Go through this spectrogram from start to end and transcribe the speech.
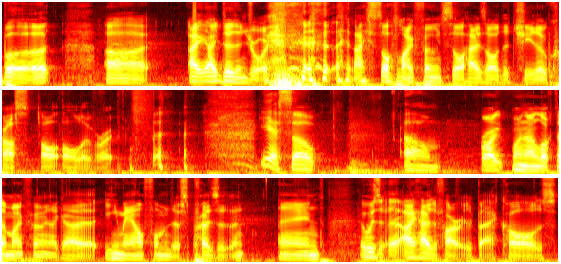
but uh, I, I did enjoy it, and I still my phone still has all the Cheeto crust all, all over it. yeah, so um, right when I looked at my phone, I got an email from this president, and it was I had to fire it back because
